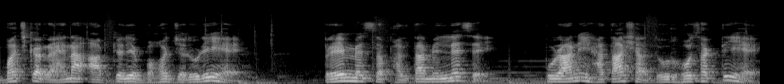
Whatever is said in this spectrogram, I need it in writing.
बचकर रहना आपके लिए बहुत ज़रूरी है। प्रेम में सफलता मिलने से पुरानी हताशा दूर हो सकती है।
